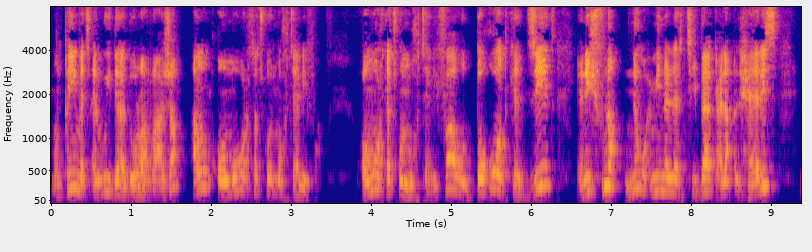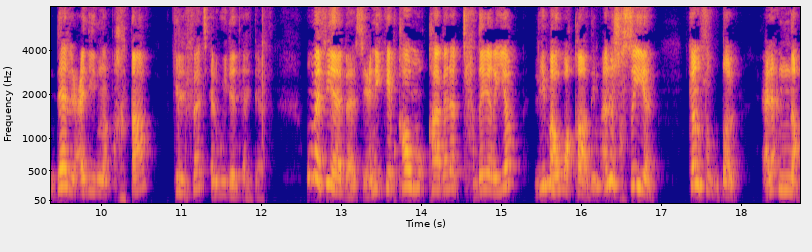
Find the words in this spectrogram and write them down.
من قيمة الوداد ولا الرجاء الأمور تتكون مختلفة. الأمور كتكون مختلفة والضغوط كتزيد. يعني شفنا نوع من الارتباك على الحارس دار العديد من الأخطاء كلفات الوداد أهداف. وما فيها باس. يعني كيبقاو مقابلات تحضيرية لما هو قادم. أنا شخصيا كنفضل على أن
